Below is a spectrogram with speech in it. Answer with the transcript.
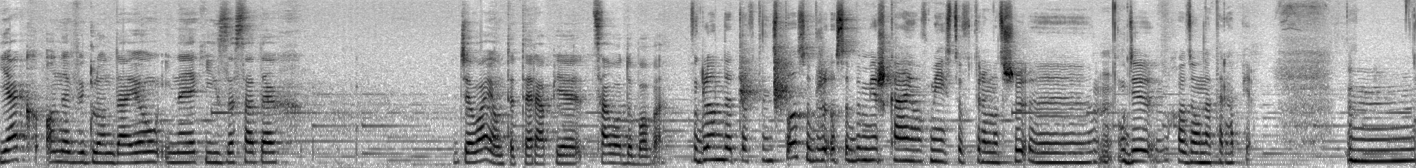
Jak one wyglądają i na jakich zasadach działają te terapie całodobowe? Wygląda to w ten sposób, że osoby mieszkają w miejscu, w którym yy, gdzie chodzą na terapię. Mm,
